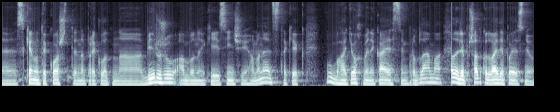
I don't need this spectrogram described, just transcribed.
е, скинути кошти, наприклад, на біржу або на якийсь інший гаманець, так як у багатьох виникає з цим проблема. Але для початку давайте поясню.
